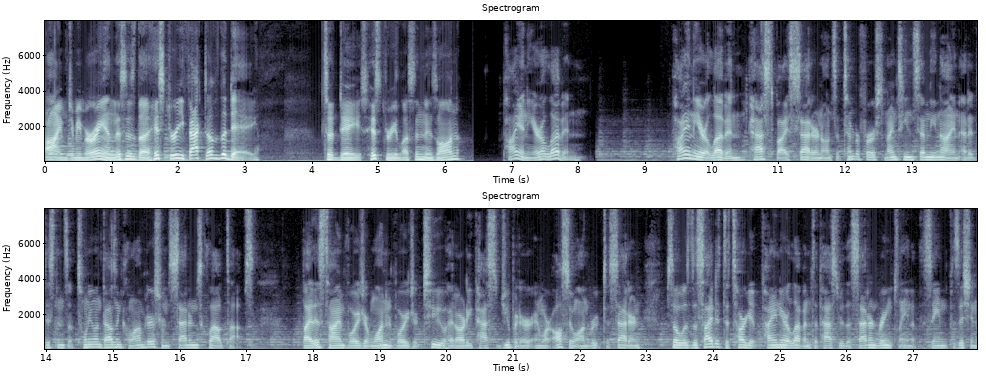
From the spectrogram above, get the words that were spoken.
I'm Jimmy Murray, and this is the History Fact of the Day. Today's history lesson is on Pioneer 11. Pioneer 11 passed by Saturn on September 1st, 1979, at a distance of 21,000 kilometers from Saturn's cloud tops. By this time, Voyager 1 and Voyager 2 had already passed Jupiter and were also en route to Saturn, so it was decided to target Pioneer 11 to pass through the Saturn ring plane at the same position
